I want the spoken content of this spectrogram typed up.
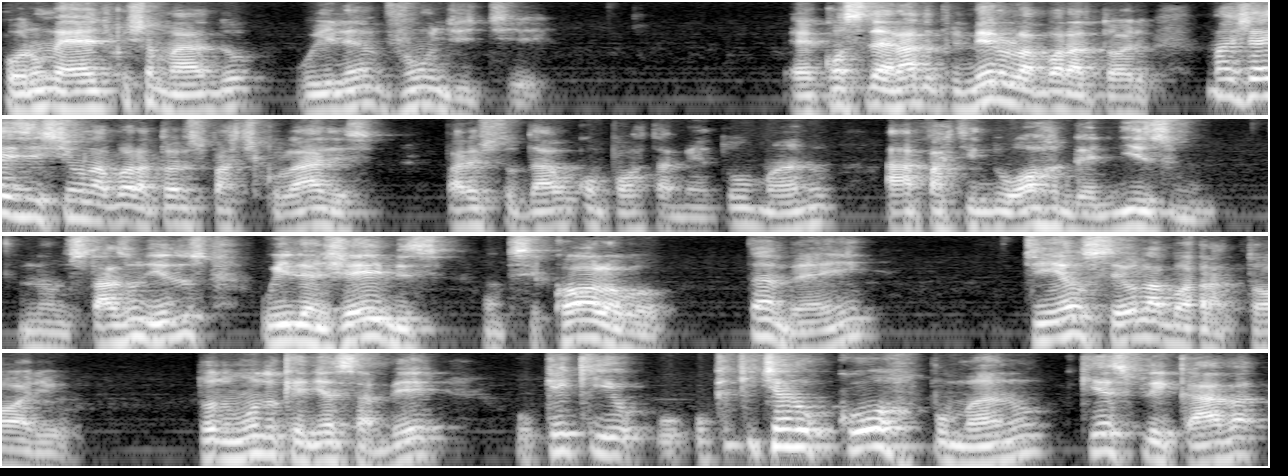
por um médico chamado William Wundt. É considerado o primeiro laboratório, mas já existiam laboratórios particulares para estudar o comportamento humano a partir do organismo nos Estados Unidos, William James, um psicólogo, também tinha o seu laboratório. Todo mundo queria saber o que que, o, o que, que tinha no corpo humano que explicava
